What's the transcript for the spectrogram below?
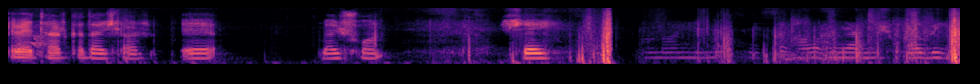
Evet arkadaşlar. e, ben şu an şey falan gelmiş olabilir.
